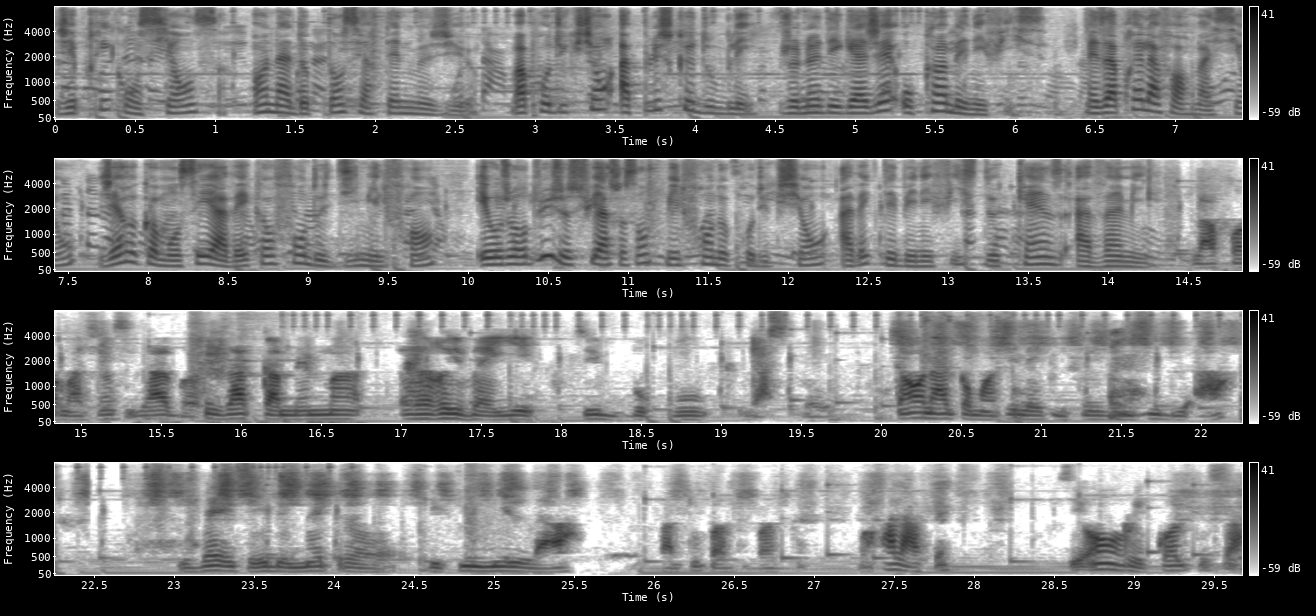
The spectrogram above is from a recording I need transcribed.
j'ai pris conscience en adoptant certaines mesures. Ma production a plus que doublé. Je ne dégageais aucun bénéfice. Mais après la formation, j'ai recommencé avec un fonds de 10 000 francs et aujourd'hui, je suis à 60 000 francs de production avec des bénéfices de 15 à 20 000. La formation SIGAB nous a quand même réveillé sur beaucoup d'aspects. Quand on a commencé je me suis dit, ah, je vais essayer de mettre des petits mille là, partout, partout, partout. Bon, à la fin, si on récolte ça,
